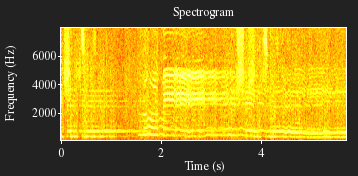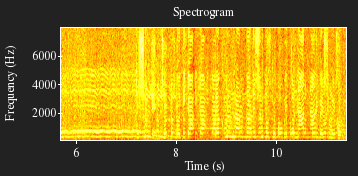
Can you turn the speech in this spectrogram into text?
এসেছে হাবিব এসেছে শুনলেন ছোট্ট প্রতিকা তখন আমরা আপনাদের সম্পর্কে পবিত্র নাচ পরিবেশন করব।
